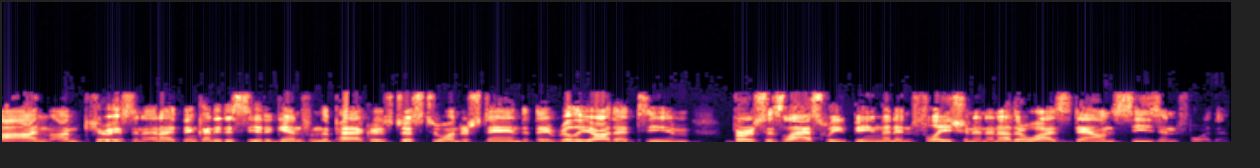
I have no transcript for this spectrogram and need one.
Uh, I'm I'm curious, and, and I think I need to see it again from the Packers just to understand that they really are that team versus last week being an inflation and an otherwise down season for them.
